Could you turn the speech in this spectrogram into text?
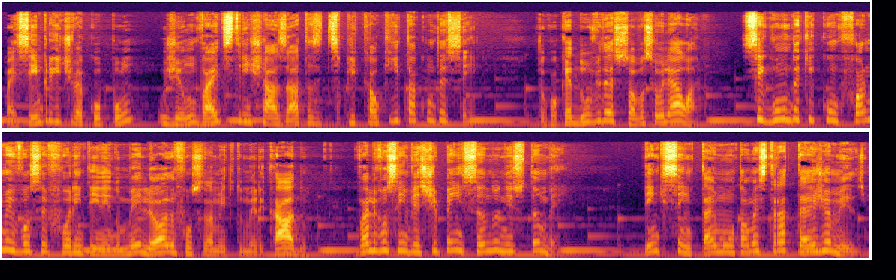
Mas sempre que tiver Copom, o G1 vai destrinchar as atas e te explicar o que está acontecendo. Então qualquer dúvida é só você olhar lá. Segundo é que conforme você for entendendo melhor o funcionamento do mercado, vale você investir pensando nisso também. Tem que sentar e montar uma estratégia mesmo.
